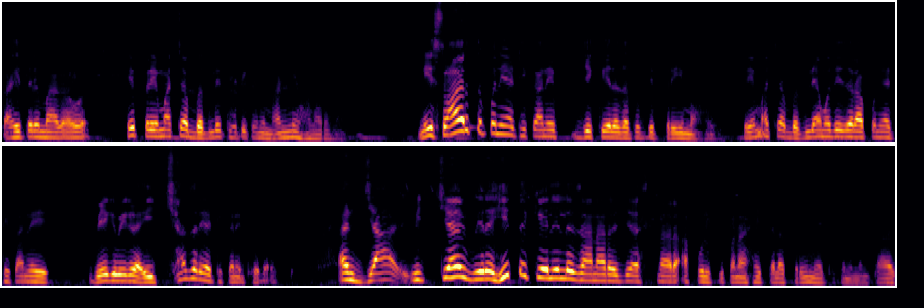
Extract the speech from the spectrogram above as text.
काहीतरी मागावं हे प्रेमाच्या बदलेत या ठिकाणी मान्य होणार नाही. निस्वार्थपणे या ठिकाणी जे केलं जातं ते प्रेम आहे. प्रेमाच्या बदल्यामध्ये जर आपण या ठिकाणी वेगवेगळ्या इच्छा जर या ठिकाणी ठेवत असतो आणि ज्या विच्या विरहित केलेलं जाणारं जे असणारं आपुलकीपण आहे त्याला प्रेम या ठिकाणी म्हणतात.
